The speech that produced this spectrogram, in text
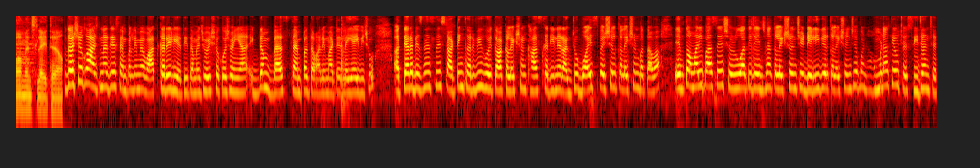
moments later. દર્શકો આજના જે સેમ્પલની મેં વાત કરેલી હતી તમે જોઈ શકો છો અહીંયા એકદમ બેસ્ટ સેમ્પલ તમારી માટે લઈ આવી છું. અત્યારે બિઝનેસની સ્ટાર્ટિંગ કરવી હોય તો આ કલેક્શન ખાસ કરીને રાખજો. બોય સ્પેશિયલ કલેક્શન બતાવવા. એમ તો અમારી પાસે શરૂઆતી રેન્જના કલેક્શન છે ડેલી વેર કલેક્શન છે, પણ હમણાં કેવું છે સિઝન છે.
